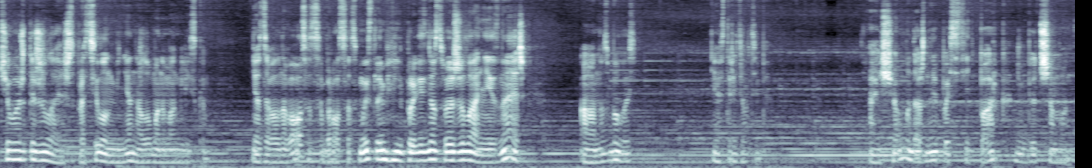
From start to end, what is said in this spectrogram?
«Чего же ты желаешь?» – спросил он меня на ломаном английском. Я заволновался, собрался с мыслями и произнес свое желание, и знаешь, а оно сбылось. Я встретил тебя. А еще мы должны посетить парк Бютшамон.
